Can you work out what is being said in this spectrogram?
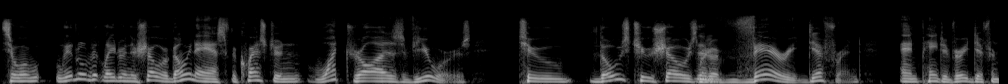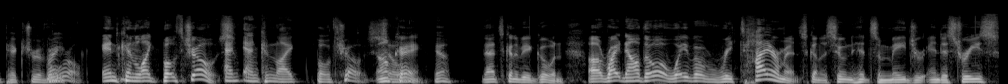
So a little bit later in the show, we're going to ask the question what draws viewers to those two shows that right. are very different and paint a very different picture of the right. world. And can like both shows. And, and can like both shows. Okay. So, yeah. That's going to be a good one. Uh, right now, though, a wave of retirement is going to soon hit some major industries.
